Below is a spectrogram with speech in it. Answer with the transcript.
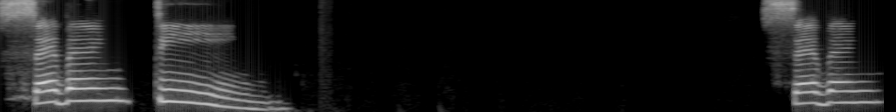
Seventeen. Seventeen.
